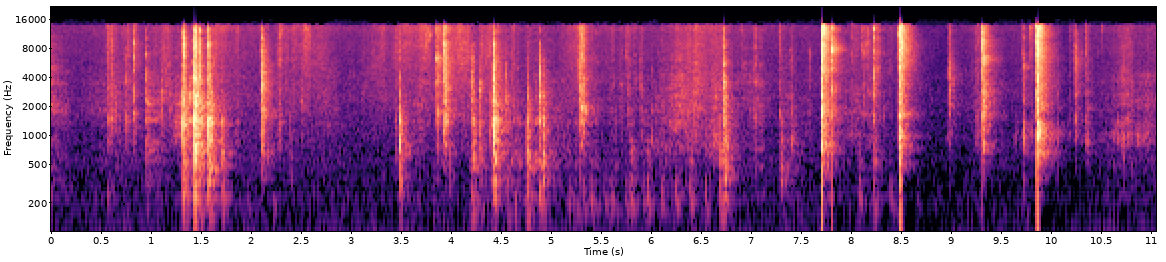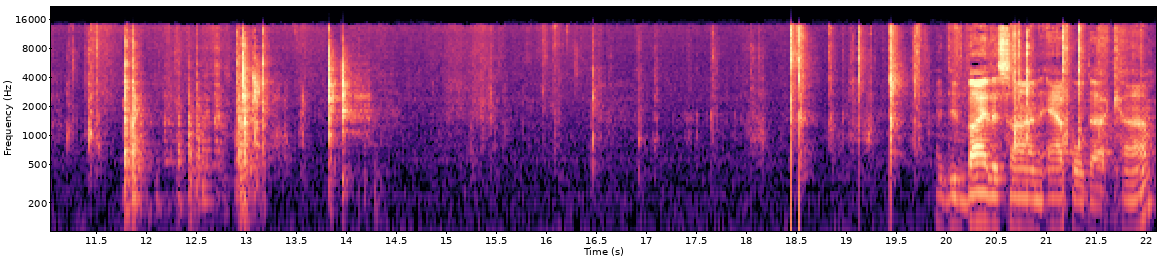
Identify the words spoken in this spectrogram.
I did buy this on apple.com.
